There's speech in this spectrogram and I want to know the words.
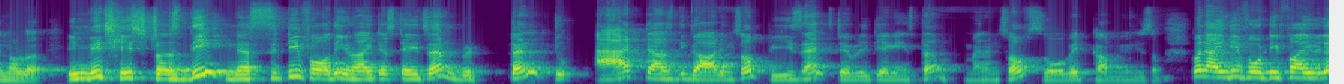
എന്നുള്ളത്. In which he stress the necessity for the United States and Britain to act as the guardians of peace and stability against the menace of Soviet communism അപ്പൊ നയന്റീൻ ഫോർട്ടി ഫൈവിൽ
